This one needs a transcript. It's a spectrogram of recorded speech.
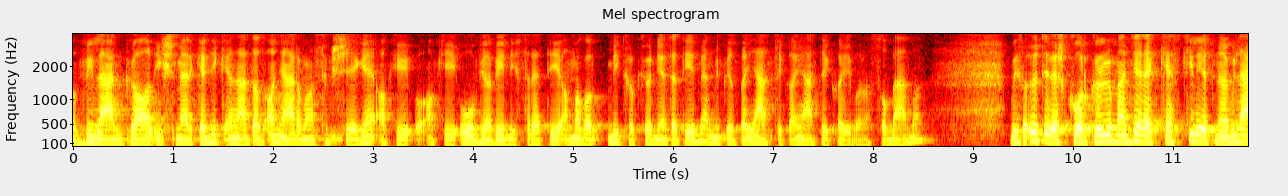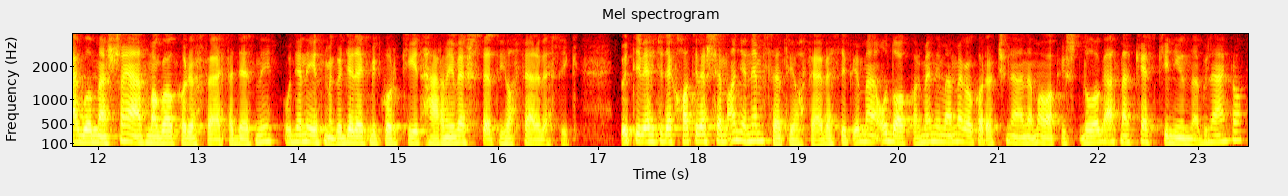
a világgal ismerkedik, ezáltal az anyára van szüksége, aki, aki óvja, védi, szereti a maga mikrokörnyezetében, miközben játszik a játékaival a szobában. Viszont 5 éves kor körül már gyerek kezd kilépni a világból, már saját maga akarja felfedezni. Ugye nézd meg a gyerek, mikor két-három éves szereti, ha felveszik. 5 éves gyerek, 6 éves sem annyira nem szereti, ha felveszik, ő már oda akar menni, már meg akarja csinálni a kis dolgát, már kezd kinyílni a világra.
